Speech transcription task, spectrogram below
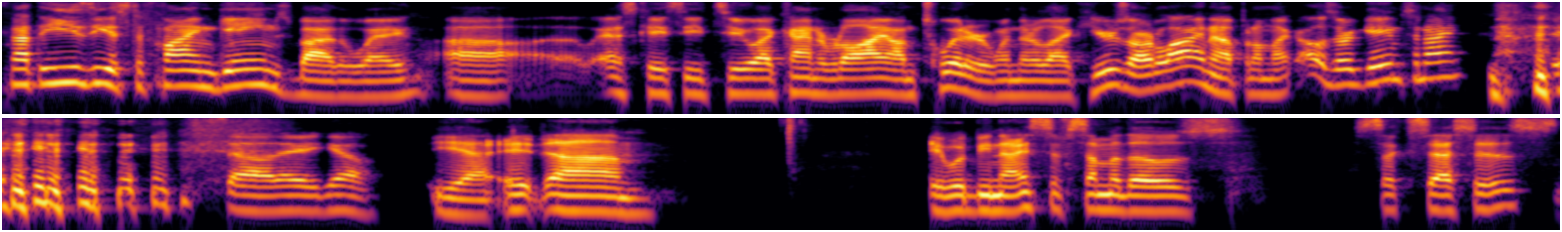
it's not the easiest to find games, by the way. Uh, SKC2, I kind of rely on Twitter when they're like, here's our lineup. And I'm like, oh, is there a game tonight? so there you go. Yeah. It, um, it would be nice if some of those successes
